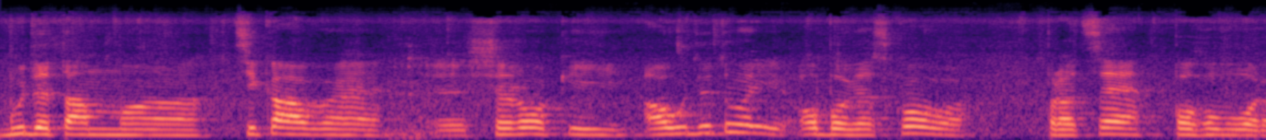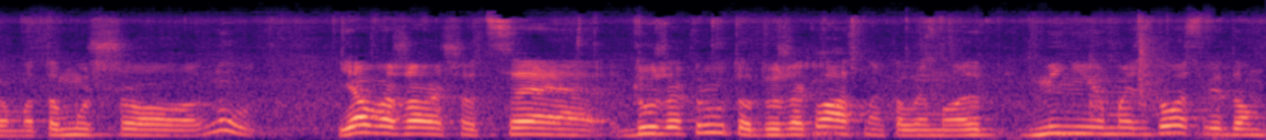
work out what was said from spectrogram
буде там цікаве широкій аудиторії, обов'язково про це поговоримо. Тому що ну, я вважаю, що це дуже круто, дуже класно, коли ми обмінюємось досвідом,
